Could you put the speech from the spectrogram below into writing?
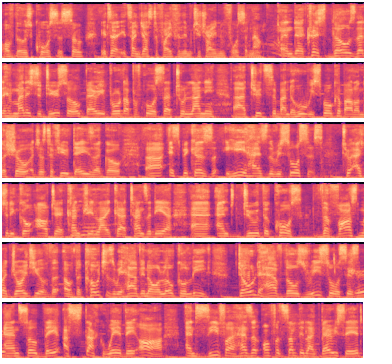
of those courses. So, it's, uh, it's unjustified for them to try and enforce it now. And uh, Chris, those that have managed to do so, Barry brought up, of course, uh, Thulani uh, Tutsibanda, who we spoke about on the show just a few days ago. Uh, it's because he has the resources to actually go out to a country like uh, Tanzania uh, and do the course. The vast majority of the of the coaches we have in our local league don't have those resources, and so they are stuck where they are. And Zifa hasn't offered something like Barry said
